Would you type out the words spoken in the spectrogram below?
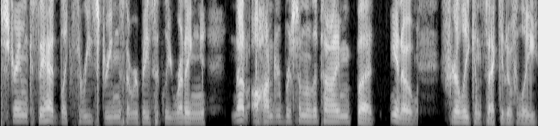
stream because they had like three streams that were basically running not hundred percent of the time, but you know, fairly consecutively.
